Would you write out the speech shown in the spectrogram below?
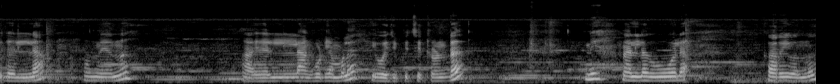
ഇതെല്ലാം ഒന്നേന്ന് എല്ലാം കൂടി നമ്മൾ യോജിപ്പിച്ചിട്ടുണ്ട്. ഇനി നല്ലതുപോലെ കറി ഒന്ന്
